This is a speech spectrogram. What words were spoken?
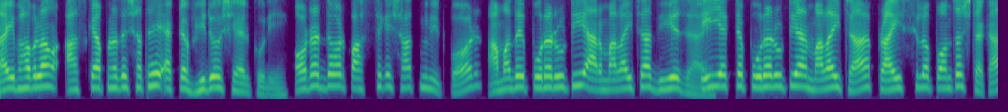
তাই ভাবলাম আজকে আপনাদের সাথে একটা ভিডিও শেয়ার করি। অর্ডার দেওয়ার পাঁচ থেকে সাত মিনিট পর আমাদের পোড়া রুটি আর মালাই চা দিয়ে যায়। এই একটা পোড়া রুটি আর মালাই চা প্রাইস ছিল পঞ্চাশ টাকা।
